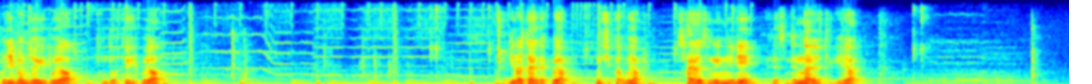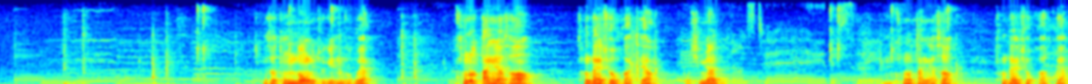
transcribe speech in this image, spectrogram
토지 면적이고요. 단독주택이고요. 1월달에 됐고요. 공시가고요. 사연 승인일이 됐습니다. 옛날 주택이에요. 그래서 동동 이쪽에 있는 거고요. 코너 땅이라서 상당히 좋을 것 같아요. 보시면 코너 땅이라서 상당히 좋을 것 같고요.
